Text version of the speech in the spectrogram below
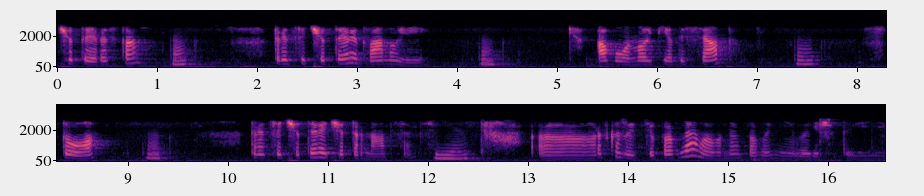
400 так, 34 20 так, або 050 так, 100 так, 34 14. є. Розкажіть цю проблему, вони повинні вирішити її.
